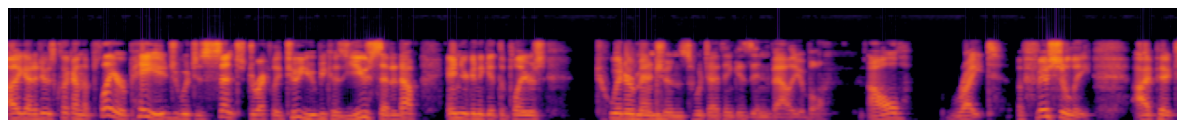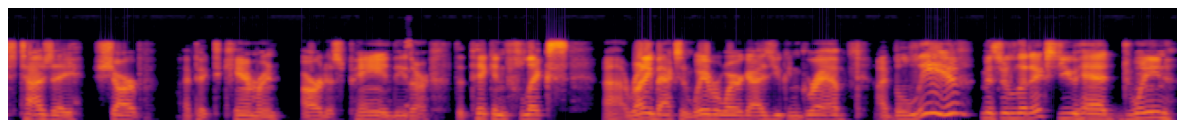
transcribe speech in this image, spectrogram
All you got to do is click on the player page, which is sent directly to you because you set it up, and you're going to get the players' Twitter mentions, which I think is invaluable. All right. Officially, I picked Tajae Sharpe. I picked Cameron Artis Payne. These are the pick and flicks. Uh, running backs and waiver wire guys you can grab. I believe, Mr. Lytics, you had Dwayne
